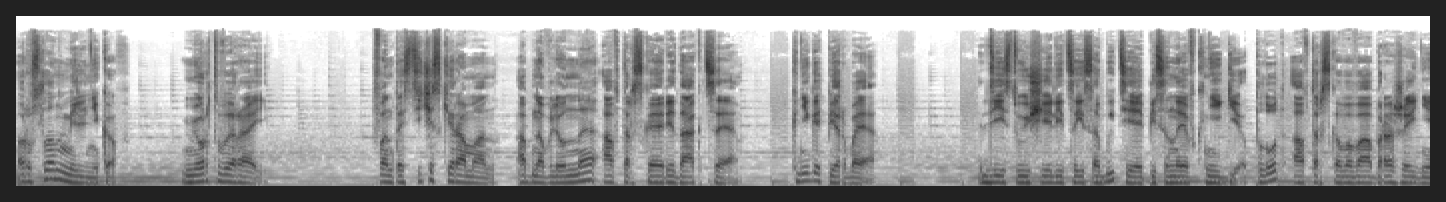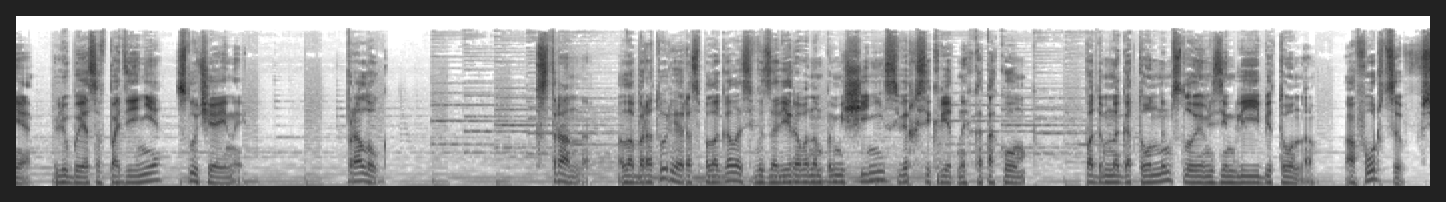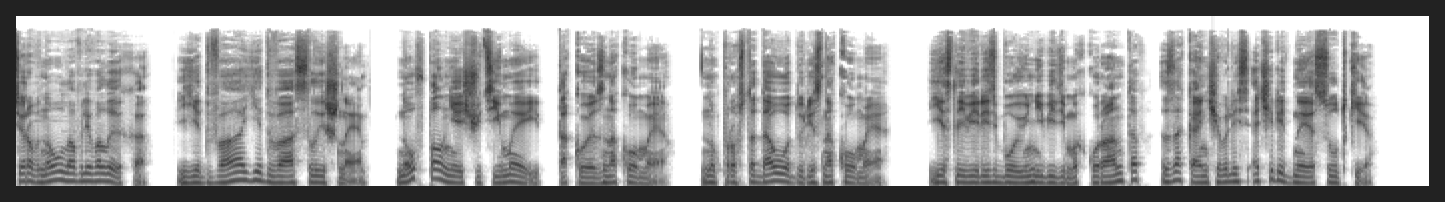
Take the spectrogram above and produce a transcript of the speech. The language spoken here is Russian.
Руслан Мельников. Мертвый рай. Фантастический роман. Обновленная авторская редакция. Книга первая. Действующие лица и события, описанные в книге, плод авторского воображения. Любые совпадения случайны. Пролог. Странно. Лаборатория располагалась в изолированном помещении сверхсекретных катакомб под многотонным слоем земли и бетона. А Фурцев все равно улавливал эхо, едва-едва слышное, но вполне ощутимое и такое знакомое. Ну просто до одури знакомое. Если верить бою невидимых курантов, заканчивались очередные сутки.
